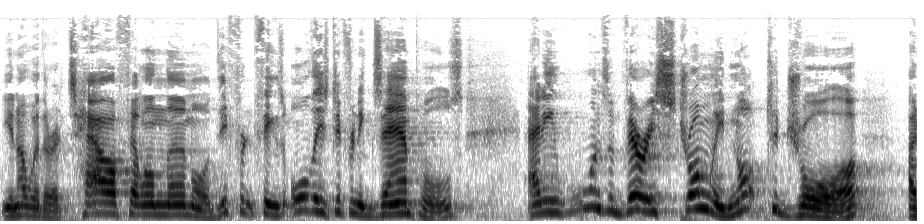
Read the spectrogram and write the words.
you know, whether a tower fell on them or different things, all these different examples, and he warns them very strongly not to draw a,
